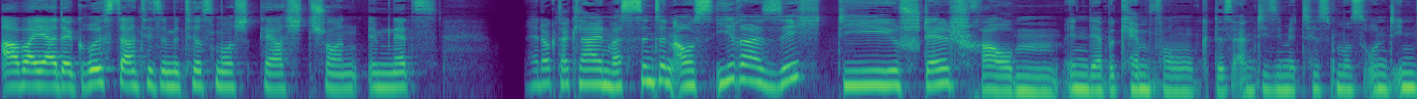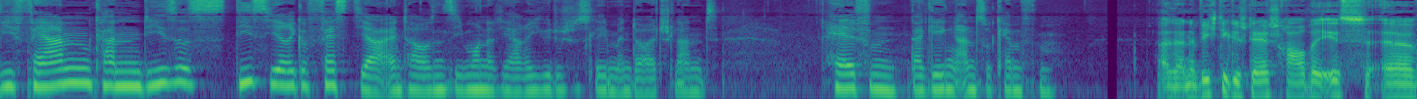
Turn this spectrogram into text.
Aber ja, der größte Antisemitismus herrscht schon im Netz. Herr Dr. Klein, was sind denn aus Ihrer Sicht die Stellschrauben in der Bekämpfung des Antisemitismus und inwiefern kann dieses diesjährige Festjahr 1700 Jahre jüdisches Leben in Deutschland helfen, dagegen anzukämpfen? Also eine wichtige Stellschraube ist äh,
